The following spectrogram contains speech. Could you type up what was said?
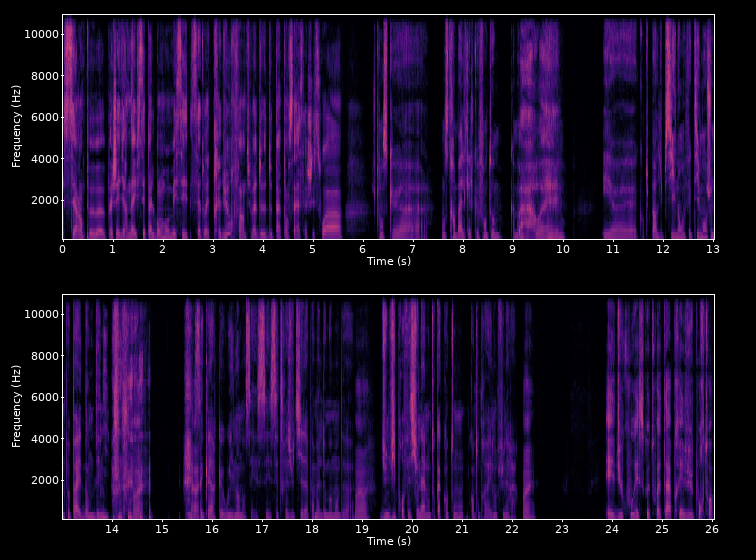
C'est un peu, euh, j'allais dire naïf, c'est pas le bon mot, mais c'est, ça doit être très dur, enfin, tu vois, de ne pas penser à ça chez soi. Je pense que euh, on se trimballe quelques fantômes, quand même. Bah ouais. Et euh, quand tu parles du psy, non, effectivement, je ne peux pas être dans le déni. Ouais. C'est clair que oui, non, non, c'est- très utile à pas mal de moments de- Ouais, ouais, d'une vie professionnelle, en tout cas quand on, quand on travaille dans le funéraire. Et du coup, est-ce que toi, t'as prévu pour toi?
